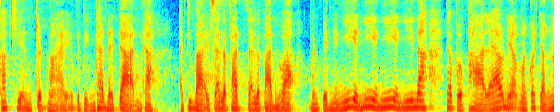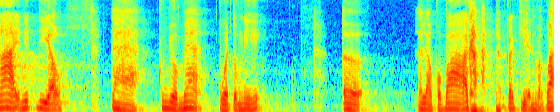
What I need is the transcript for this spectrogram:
ก็เขียนจดหมายไปถึงท่านอาจารย์ค่ะ อธิบายสารพัดสารพันว่ามันเป็นอย่างนี้อย่างนี้อย่างนี้อย่างนี้นะถ้าเปิดผ่าแล้วเนี่ยมันก็จะง่ายนิดเดียว แต่คุณโยมแม่กลัวตรงนี้ เออแล้วเราก็บ้าค่ะ แล้วก็เขียนบอกว่า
